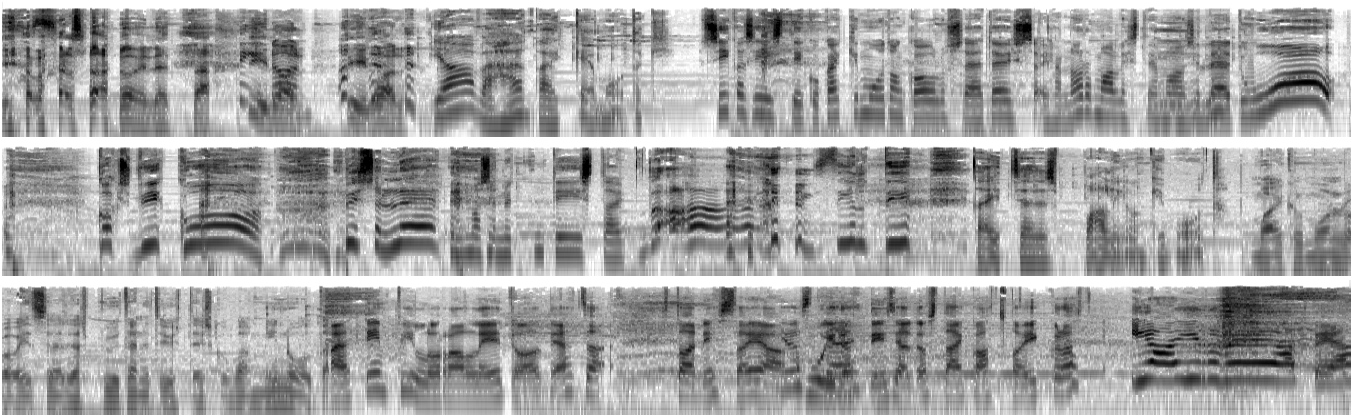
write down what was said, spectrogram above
ja mä sanoin, että niin, niin on. on, niin on. Ja vähän kaikkea muutakin. Sika siistiä, kun kaikki muut on koulussa ja töissä ihan normaalisti. Ja mä oon mm-hmm. silleen, että wow! Kaksi viikkoa! Missä le? Niin mä sen nyt tiistai. Silti. Tai itse asiassa paljonkin muuta. Michael Monroe itse asiassa pyytänyt yhteiskuvaa minulta. Ajettiin pillurallia tuolta tiedätkö, stadissa ja Just huidottiin näin. sieltä jostain kattoikkunasta. Ihan hirveä häpeä.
